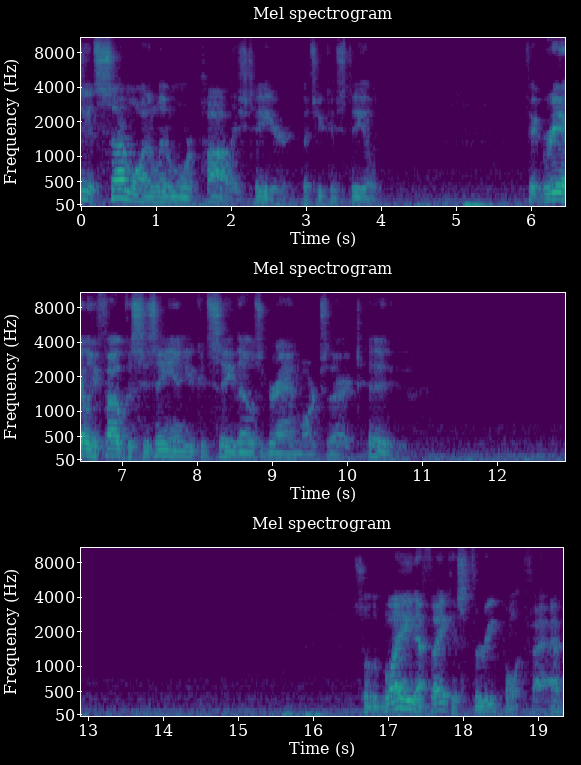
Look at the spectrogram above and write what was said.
See, it's somewhat a little more polished here, but you can still, if it really focuses in, you could see those grind marks there too. So the blade, I think, is 3.5.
